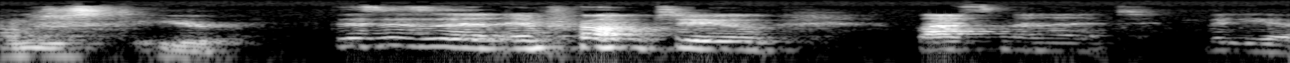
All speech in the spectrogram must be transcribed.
I'm just here. This is an impromptu, last minute video.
